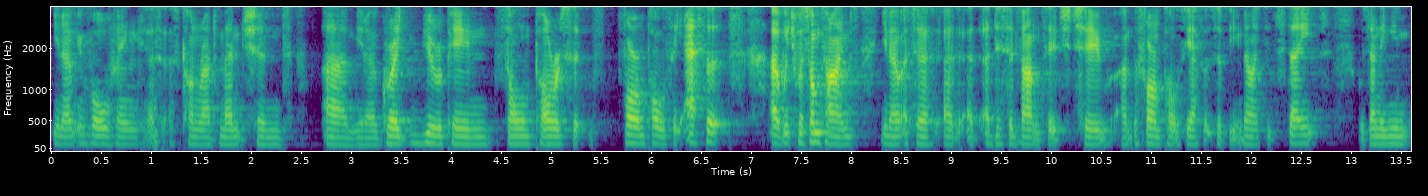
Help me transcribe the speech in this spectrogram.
you know, involving, as, as Conrad mentioned, um, you know, great European foreign policy, foreign policy efforts, uh, which were sometimes, you know, at a, a, a disadvantage to um, the foreign policy efforts of the United States. Was ending in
